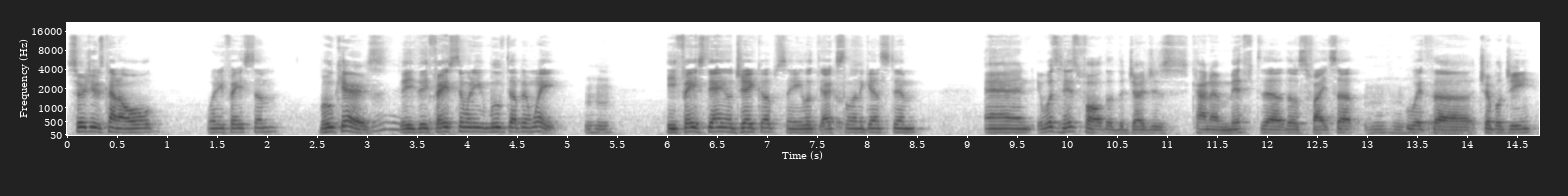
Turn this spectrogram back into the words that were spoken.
Sergio was kind of old when he faced him, but who cares? Yeah. They they faced him when he moved up in weight. hmm He faced Daniel Jacobs and he looked excellent against him. And it wasn't his fault that the judges kind of miffed the, those fights up hmm with uh, Triple G.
